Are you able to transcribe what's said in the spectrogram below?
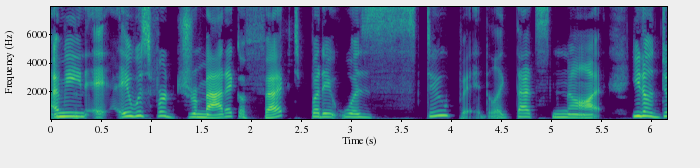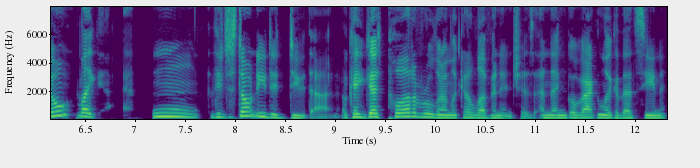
I mean, it, it was for dramatic effect, but it was stupid. Like that's not, you know, don't like Mm, they just don't need to do that. Okay, you guys pull out a ruler and look at 11 inches and then go back and look at that scene.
